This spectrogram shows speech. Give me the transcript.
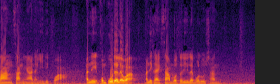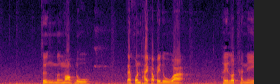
สร้างสรรค์งานอย่างนี้ดีกว่า อันนี้ผมพูดได้เลยว่า อันนี้คือ X3 Rotary Revolution ซึ่งเมืองนอกดู แต่คนไทยกลับไปดูว่าเฮ้ยรถคันนี้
